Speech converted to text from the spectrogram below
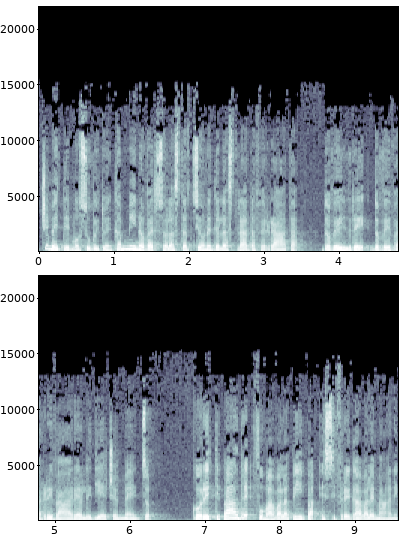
Ci mettemmo subito in cammino verso la stazione della strada ferrata, dove il re doveva arrivare alle dieci e mezzo. Coretti padre fumava la pipa e si fregava le mani.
